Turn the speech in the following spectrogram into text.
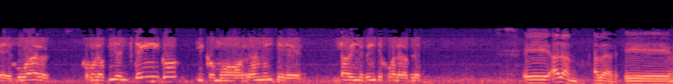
eh, jugar como lo pide el técnico y como realmente sabe Independiente jugar a la pelota. Eh, Alan, a ver, eh,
